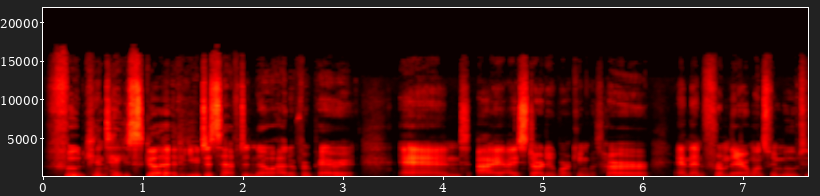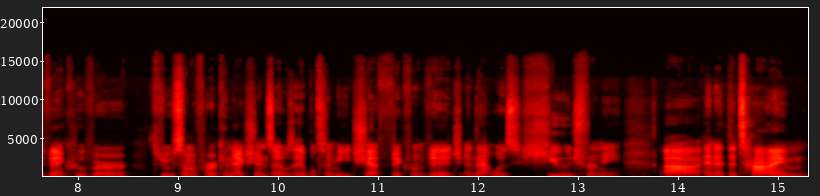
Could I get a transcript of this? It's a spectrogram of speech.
food can taste good. You just have to know how to prepare it. And I, I started working with her. And then from there, once we moved to Vancouver, through some of her connections, I was able to meet Chef Vikram Vij. And that was huge for me. Uh, and at the time,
